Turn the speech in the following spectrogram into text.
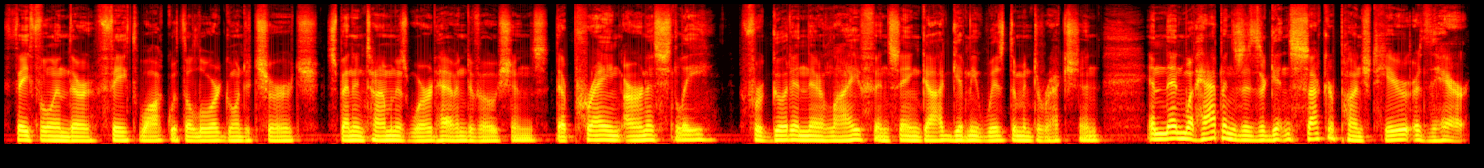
faithful in their faith walk with the Lord, going to church, spending time in His Word, having devotions. They're praying earnestly for good in their life and saying, God, give me wisdom and direction. And then what happens is they're getting sucker punched here or there.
